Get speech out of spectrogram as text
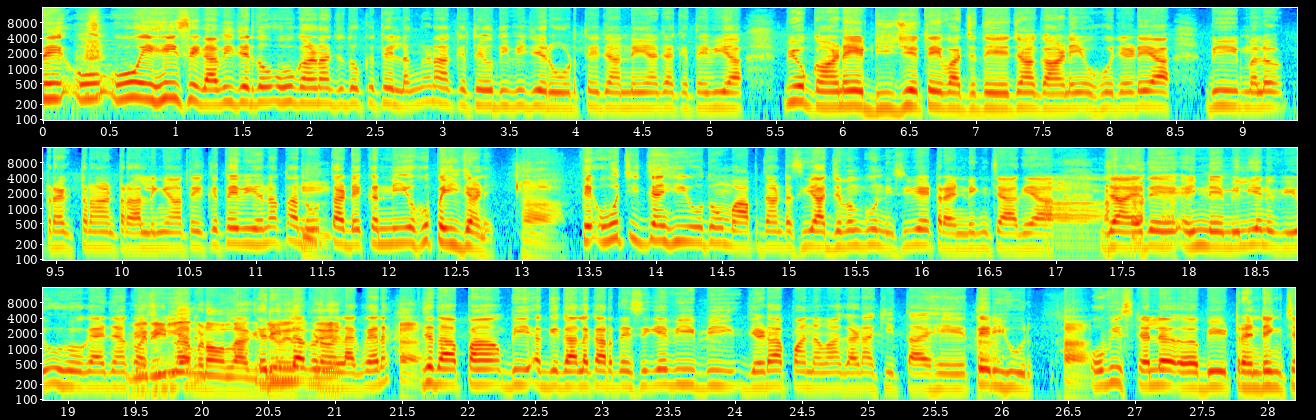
ਤੇ ਉਹ ਉਹ ਇਹੀ ਸੀਗਾ ਵੀ ਜਦੋਂ ਉਹ ਗਾਣਾ ਜਦੋਂ ਕਿਤੇ ਲੰਘਣਾ ਕਿਤੇ ਉਹਦੀ ਵੀ ਜੇ ਰੋਡ ਤੇ ਜਾਂਦੇ ਆ ਜਾਂ ਕਿਤੇ ਵੀ ਆ ਵੀ ਉਹ ਗਾਣੇ ਡੀਜੇ ਤੇ ਵੱਜਦੇ ਜਾਂ ਗਾਣੇ ਉਹ ਜਿਹੜੇ ਆ ਵੀ ਮਤਲਬ ਟਰੈਕਟਰਾਂ ਟਰਾਲੀਆਂ ਤੇ ਕਿਤੇ ਵੀ ਹਨਾ ਤੁਹਾਨੂੰ ਤੁਹਾਡੇ ਕੰਨੀ ਉਹ ਪਈ ਜਾਣੇ। ਹਾਂ। ਤੇ ਉਹ ਚੀਜ਼ਾਂ ਹੀ ਉਦੋਂ ਮਾਪਦੰਡ ਸੀ ਅੱਜ ਵਾਂਗੂ ਨਹੀਂ ਸੀ ਵੀ ਇਹ ਟ੍ਰੈਂਡਿੰਗ ਚ ਆ ਗਿਆ। ਜਾਂ ਇਹਦੇ ਇੰਨੇ ਮਿਲੀਅਨ ਵਿਊ ਹੋ ਗਏ ਜਾਂ ਕੁਝ ਰੀਲਾਂ ਬਣਾਉਣ ਲੱਗ ਜਾਓ ਰੀਲਾਂ। ਬਣਾਉਣ ਲੱਗ ਪਿਆ ਨਾ ਜਦੋਂ ਆਪਾਂ ਵੀ ਅੱਗੇ ਗੱਲ ਕਰਦੇ ਸੀਗੇ ਵੀ ਵੀ ਜਿਹੜਾ ਆਪਾਂ ਨਵਾਂ ਗਾਣਾ ਕੀਤਾ ਇਹ ਤੇਰੀ ਹੂਰ। ਉਹ ਵੀ ਸਟਿਲ ਵੀ ਟ੍ਰੈਂਡਿੰਗ ਚ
